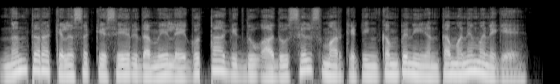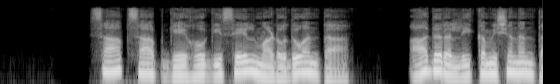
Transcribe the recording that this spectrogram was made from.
ನಂತರ ಕೆಲಸಕ್ಕೆ ಸೇರಿದ ಮೇಲೆ ಗೊತ್ತಾಗಿದ್ದು ಅದು ಸೆಲ್ಸ್ ಮಾರ್ಕೆಟಿಂಗ್ ಕಂಪನಿ ಅಂತ ಮನೆ ಮನೆಗೆ. ಸಾಪ್ ಸಾಪ್ಗೆ ಹೋಗಿ ಸೇಲ್ ಮಾಡೋದು ಅಂತ. ಆದರಲ್ಲಿ ಕಮಿಷನ್ ಅಂತ.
